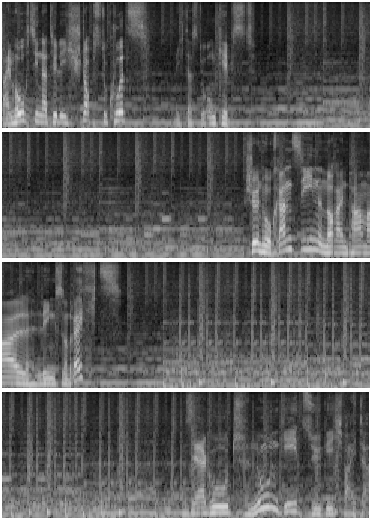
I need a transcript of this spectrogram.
Beim Hochziehen natürlich stoppst du kurz, nicht dass du umkippst. Schön hoch ranziehen, noch ein paar Mal links und rechts. Sehr gut, nun geht zügig weiter.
